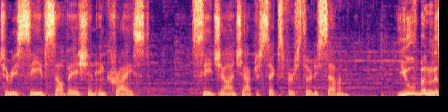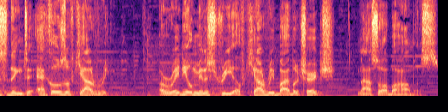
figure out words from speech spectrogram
to receive salvation in Christ. See John chapter 6 verse 37. You've been listening to Echoes of Calvary, a radio ministry of Calvary Bible Church, Nassau, Bahamas.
